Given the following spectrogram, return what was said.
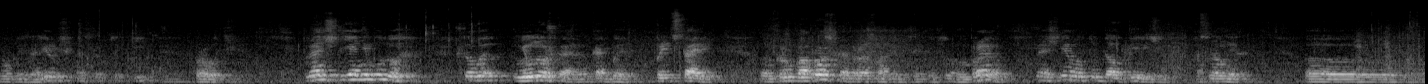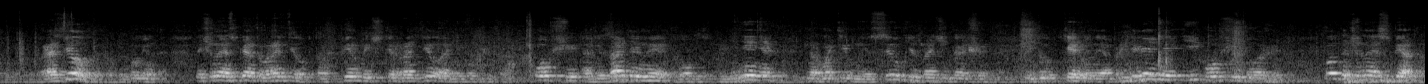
звукоизолирующих конструкций и прочее. Значит, я не буду, чтобы немножко как бы представить круг вопросов, которые рассматриваются этим судом правилом, значит, я вот тут дал перечень основных э, разделов этого документа, начиная с пятого раздела, потому что первые четыре раздела, они вот общие, обязательные, это область применения, нормативные ссылки, значит, дальше идут термины определения и общие положения. Вот начиная с пятого.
